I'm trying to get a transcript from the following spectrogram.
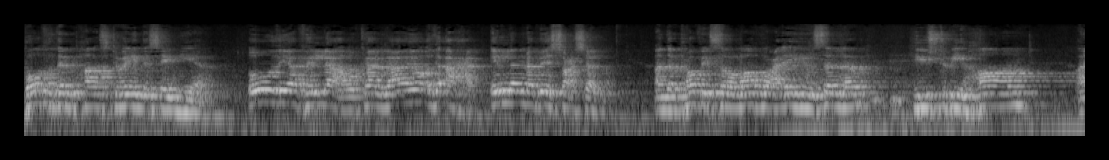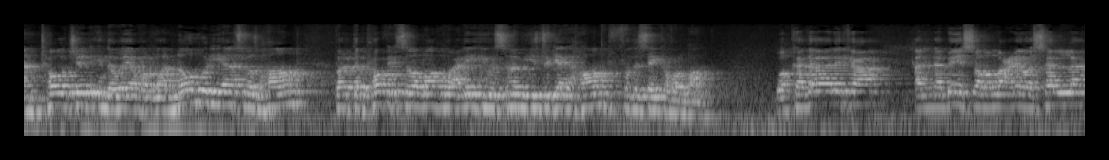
both of them passed away in the same year. أوذي في الله وكان لا يؤذى أحد إلا النبي صلى الله عليه وسلم And the Prophet ﷺ, he used to be harmed and tortured in the way of Allah. Nobody else was harmed, but the Prophet ﷺ used to get harmed for the sake of Allah. وكذلك النبي صلى الله عليه وسلم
